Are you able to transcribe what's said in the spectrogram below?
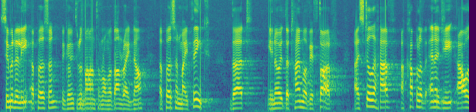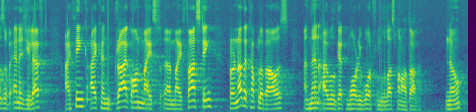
Similarly, a person, we're going through the month of Ramadan right now, a person might think that, you know, at the time of iftar, I still have a couple of energy, hours of energy left. I think I can drag on my, uh, my fasting for another couple of hours and then I will get more reward from Allah subhanahu wa ta'ala. No,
